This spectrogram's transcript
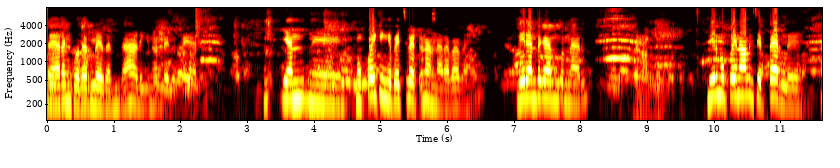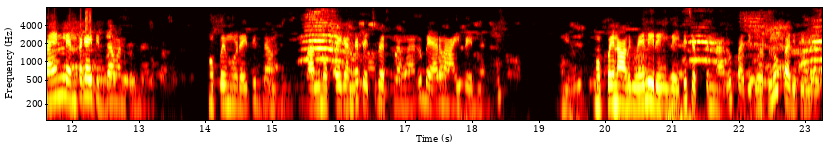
బేరం కుదరలేదంట అడిగిన వాళ్ళు వెళ్ళిపోయారు ముప్పైకి ఇంక పెచ్చి పెట్టను అన్నారా బాబాయ్? మీరు ఎంతగా అనుకున్నారు? మీరు ముప్పై నాలుగు చెప్పారులే ఫైనల్ ఎంతకైతే ఇద్దాం అనుకున్నారు? ముప్పై మూడు అయితే ఇద్దాం. వాళ్ళు ముప్పై కంటే తెచ్చి పెట్టనన్నారు బేరం ఆగిపోయిందండి. ముప్పై నాలుగు వేలు ఇరవై ఇవైతే చెప్తున్నారు పది గొర్రెలు పది పిల్లలు.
